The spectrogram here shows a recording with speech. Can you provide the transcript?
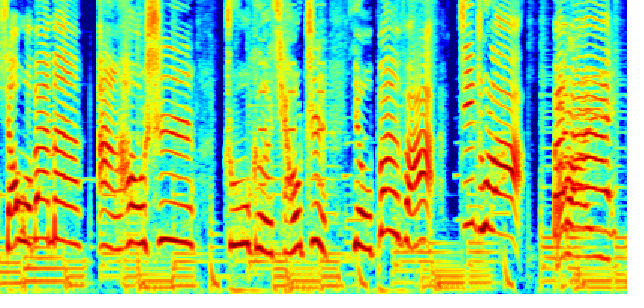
小伙伴们，暗号是诸葛乔治有办法，记住了，拜拜。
